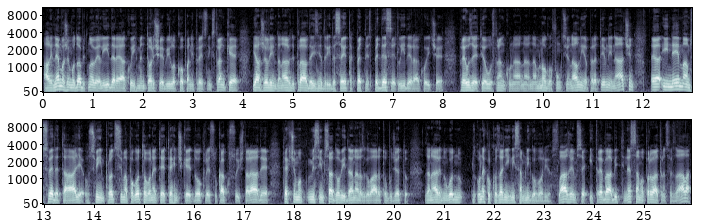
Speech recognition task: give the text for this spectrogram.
ali ne možemo dobiti nove lidere ako ih mentoriše bilo kopani predsjednik stranke. Ja želim da narodi pravda iznjedri desetak, 15, 50 lidera koji će preuzeti ovu stranku na, na, na mnogo funkcionalniji, operativni način e, i nemam sve detalje o svim procesima, pogotovo ne te tehničke dokle su, kako su i šta rade. Tek ćemo, mislim, sad ovih dana razgovarati o budžetu za narednu godinu. U nekoliko zadnjih nisam ni govorio. Slažem se i treba biti ne samo prva transverzala.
